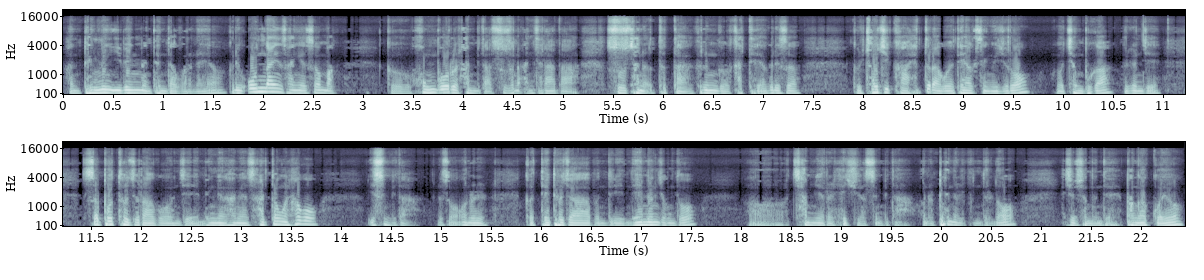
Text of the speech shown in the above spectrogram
한 100명, 200명 된다고 그러네요. 그리고 온라인 상에서 막 그 홍보를 합니다. 수소는 안전하다. 수소차는 어떻다. 그런 것 같아요. 그래서 그걸 조직화 했더라고요. 대학생 위주로. 어, 정부가. 그리고 이제 서포터즈라고 이제 명명하면서 활동을 하고 있습니다. 그래서 오늘 그 대표자분들이 4명 정도 어, 참여를 해 주셨습니다. 오늘 패널 분들도 해 주셨는데 반갑고요.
